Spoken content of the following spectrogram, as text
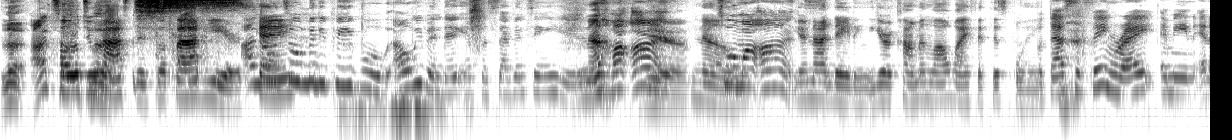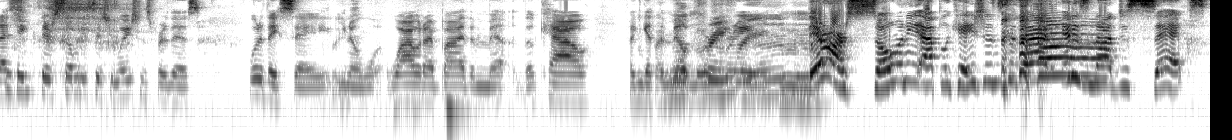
Look, I told hold you look, hostage for five years. I know too many people. Oh, we've been dating for 17 years. No. My aunt. Yeah. no, Two of my aunts. You're not dating. You're a common law wife at this point. But that's the thing, right? I mean, and I think there's so many situations for this. What do they say? You know, wh- why would I buy the mil- the cow if I can get the milk milk free? free. Mm-hmm. There are so many applications to that. it is not just sex,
